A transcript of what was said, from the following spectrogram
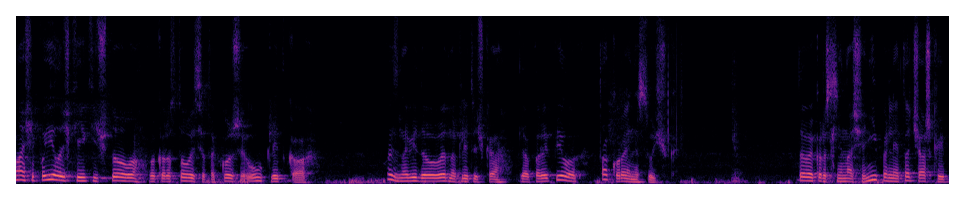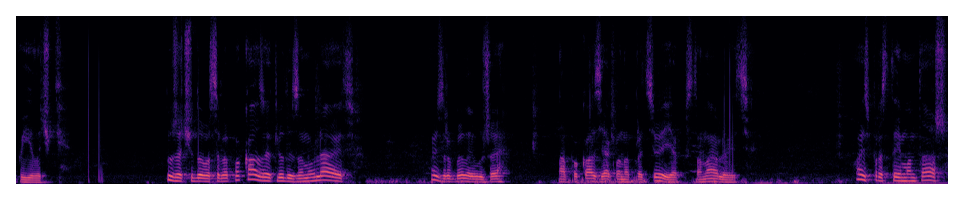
Наші поїлочки, які чудово використовуються також у клітках. Ось на відео видно кліточка для перепілок та курей несучок. Де використані наші ніпельні та чашкові поїлочки. Дуже чудово себе показують, люди замовляють. Ось зробили вже на показ, як воно працює, як встановлюється. Ось простий монтаж.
